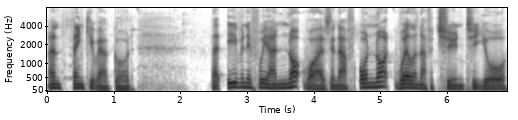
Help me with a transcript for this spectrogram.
And thank you, our God that even if we are not wise enough or not well enough attuned to your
